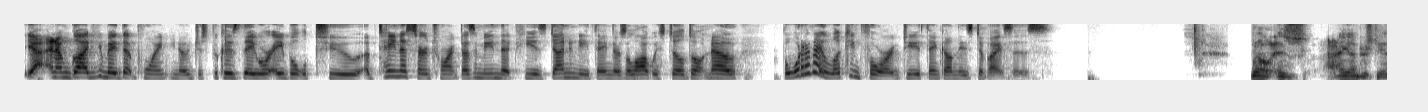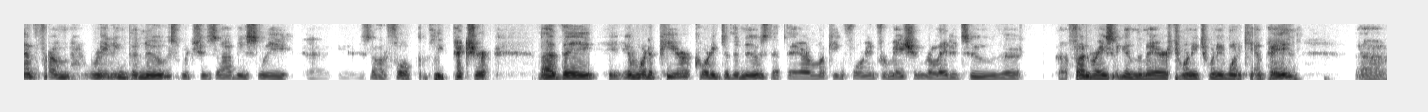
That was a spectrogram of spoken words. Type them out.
Yeah, and I'm glad you made that point. You know, just because they were able to obtain a search warrant doesn't mean that he has done anything. There's a lot we still don't know. But what are they looking for, do you think, on these devices? Well, as I understand from reading the news, which is obviously uh, is not a full, complete picture, uh, they it would appear, according to the news, that they are looking for information related to the uh, fundraising in the mayor's 2021 campaign. Uh,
